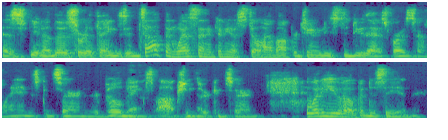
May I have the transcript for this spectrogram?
as you know, those sort of things. And South and West San Antonio still have opportunities to do that as far as their land is concerned and their buildings options are concerned. What are you hoping to see in there?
